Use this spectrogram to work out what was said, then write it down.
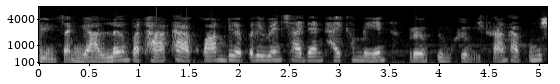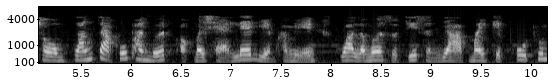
กลิ่นสัญญาณเริ่มปะทะค่ะ ความเดือดบริเวณชายแดนไทยเขมรเริ่มอึมครึมอีกครั้งค่ะคุณผู้ชม หลังจากผู้พันเบิร์ตออกมาแฉเล่ห์เหลี่ยมเขมรว่าละเมิดสนธิสัญญาไม่เก็บผู้ทุ่น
